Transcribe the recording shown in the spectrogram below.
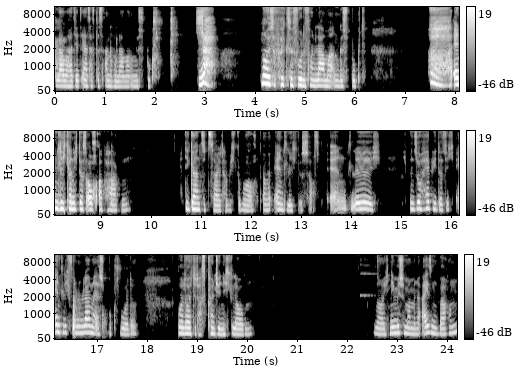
Lama hat jetzt ernsthaft das andere Lama angespuckt. Ja! Neues Pixel wurde von Lama angespuckt. Oh, endlich kann ich das auch abhaken. Die ganze Zeit habe ich gebraucht, aber endlich geschafft. Endlich. Ich bin so happy, dass ich endlich von einem Lama erspuckt wurde. Boah, Leute, das könnt ihr nicht glauben. So, ich nehme mir schon mal meine Eisenbarren.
